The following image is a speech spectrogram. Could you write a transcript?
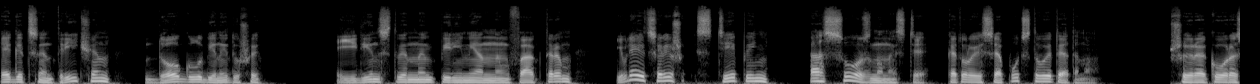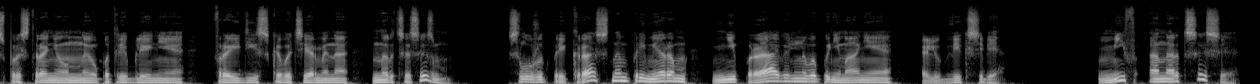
эгоцентричен до глубины души. Единственным переменным фактором является лишь степень осознанности, которая сопутствует этому. Широко распространенное употребление фрейдистского термина «нарциссизм» служит прекрасным примером неправильного понимания любви к себе. Миф о нарциссе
